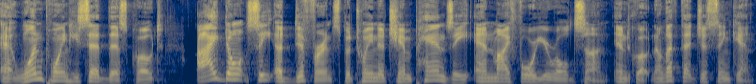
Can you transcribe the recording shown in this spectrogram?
At one point he said this, quote, I don't see a difference between a chimpanzee and my four year old son. End quote. Now let that just sink in.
